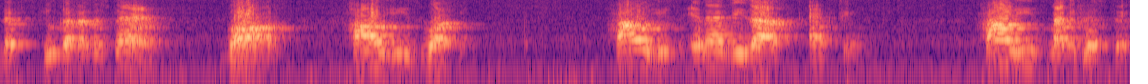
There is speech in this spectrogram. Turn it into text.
that you can understand God, how He is working, how His energies are acting, how He is manifested,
